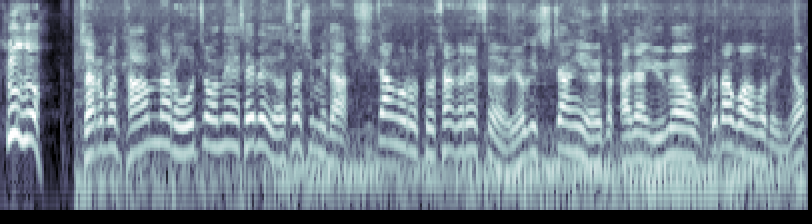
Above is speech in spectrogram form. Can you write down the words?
주소. 자 여러분 다음날 오전에 새벽 6시입니다. 시장으로 도착을 했어요. 여기 시장이 여기서 가장 유명하고 크다고 하거든요.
